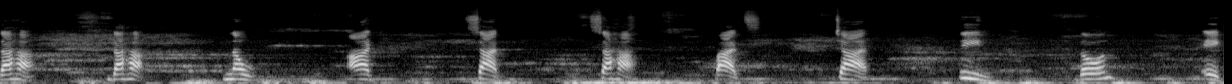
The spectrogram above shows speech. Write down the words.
दहा दहा नऊ आठ सात सहा पाच चार तीन दोन एक.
